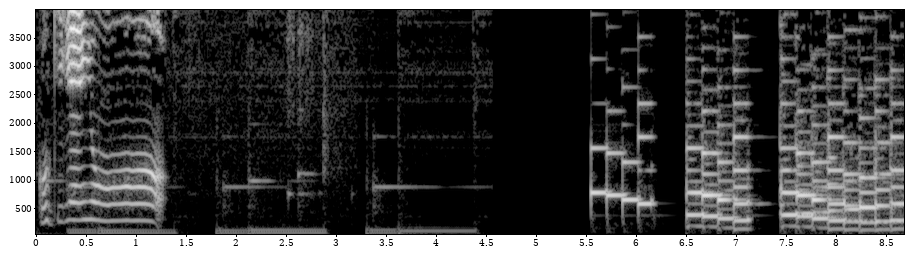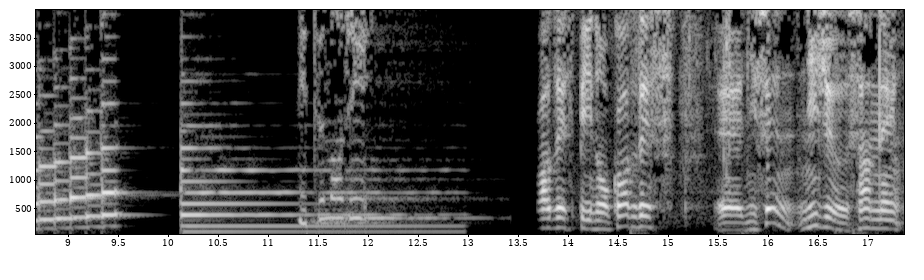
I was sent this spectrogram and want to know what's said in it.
ごきげんよう。熱文字。カーズ SP のカーズです。えー、2023年、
